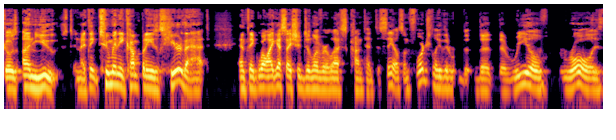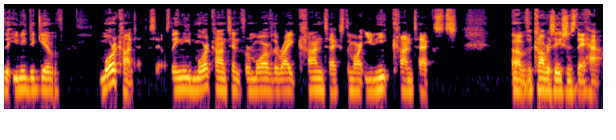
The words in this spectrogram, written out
goes unused. And i think too many companies hear that and think well i guess i should deliver less content to sales. Unfortunately the the, the real role is that you need to give more content to sales. They need more content for more of the right context the more unique contexts of the conversations they have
